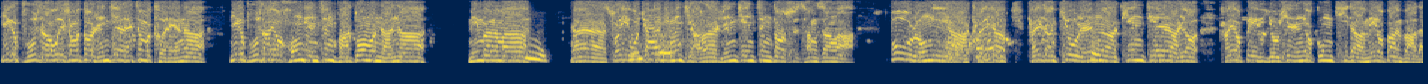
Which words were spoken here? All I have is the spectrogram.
一个菩萨为什么到人间来这么可怜呢？一个菩萨要弘点正法多么难呐、明白了吗？嗯，哎，所以我就跟你们讲了，人间正道是沧桑啊。不容易啊！台长台长救人啊，天天啊要还要被有些人要攻击的，没有办法的，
